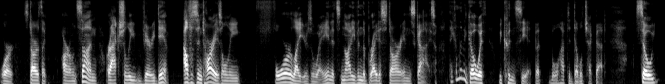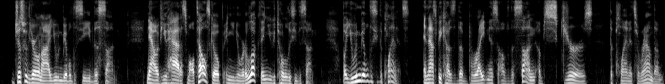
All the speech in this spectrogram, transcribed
or stars like our own sun, are actually very dim. Alpha Centauri is only four light years away, and it's not even the brightest star in the sky. So I think I'm going to go with we couldn't see it, but we'll have to double check that. So just with your own eye, you wouldn't be able to see the sun. Now, if you had a small telescope and you knew where to look, then you could totally see the sun. But you wouldn't be able to see the planets. And that's because the brightness of the sun obscures the planets around them.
